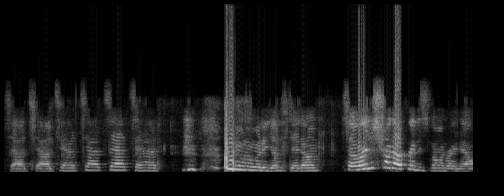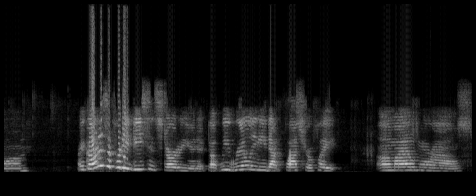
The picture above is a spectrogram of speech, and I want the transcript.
Sad, sad, sad, sad, sad, sad. I don't know what I just did. Um, so we're just trying to upgrade this Gon right now. Um, Gon is a pretty decent starter unit, but we really need that flash plate, uh, Miles Morales.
